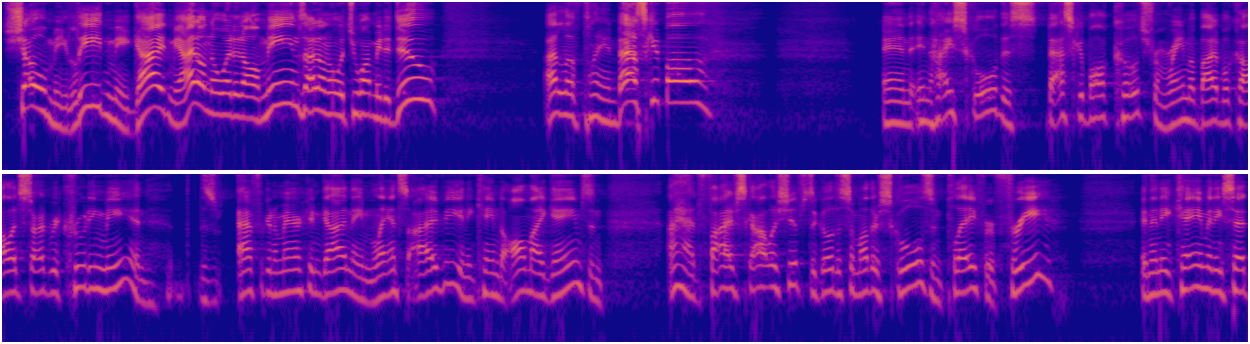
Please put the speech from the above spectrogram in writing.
Show me, lead me, guide me. I don't know what it all means. I don't know what you want me to do. I love playing basketball. And in high school, this basketball coach from Rhema Bible College started recruiting me, and this African American guy named Lance Ivy, and he came to all my games. And I had five scholarships to go to some other schools and play for free. And then he came and he said,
